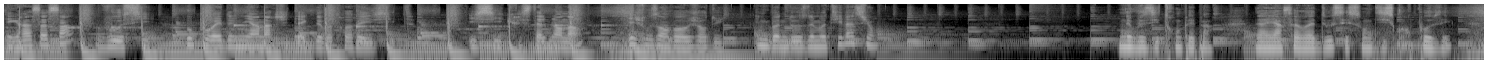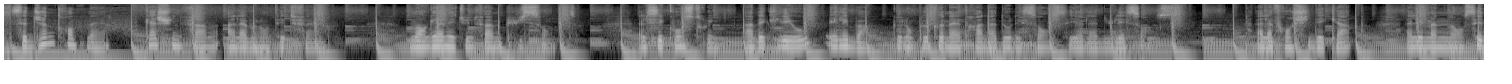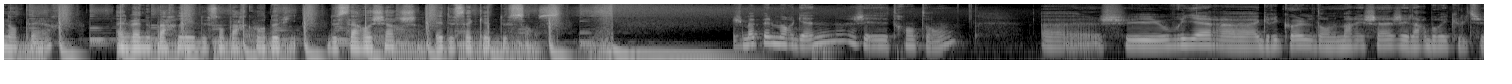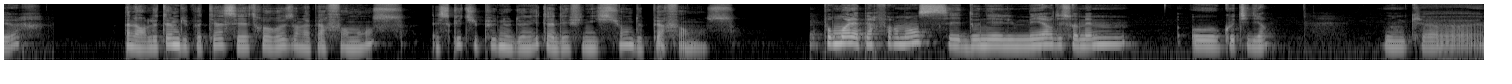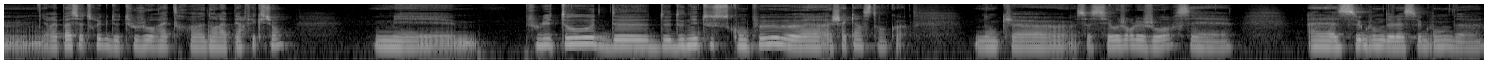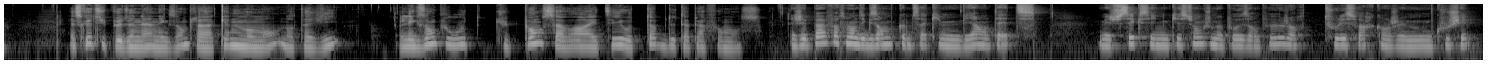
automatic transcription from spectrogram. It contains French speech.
Et grâce à ça, vous aussi, vous pourrez devenir l'architecte de votre réussite. Ici Christelle Blandin, et je vous envoie aujourd'hui une bonne dose de motivation. Ne vous y trompez pas, derrière sa voix douce et son discours posé, cette jeune trentenaire cache une femme à la volonté de faire. Morgane est une femme puissante. Elle s'est construite avec les hauts et les bas que l'on peut connaître à l'adolescence et à l'adolescence. Elle a franchi des caps, elle est maintenant sédentaire. Elle va nous parler de son parcours de vie, de sa recherche et de sa quête de sens. Je m'appelle Morgane, j'ai 30 ans. Euh, je suis ouvrière agricole dans le maraîchage et l'arboriculture. Alors, le thème du podcast, c'est être heureuse dans la performance. Est-ce que tu peux nous donner ta définition de performance? Pour moi, la performance, c'est donner le meilleur de soi-même au quotidien. Donc, euh, il n'y aurait pas ce truc de toujours être euh, dans la perfection, mais plutôt de, donner tout ce qu'on peut euh, à chaque instant. Quoi. Donc, ça, c'est au jour le jour, c'est à la seconde de la seconde. Est-ce que tu peux donner un exemple à quel moment dans ta vie, l'exemple où tu penses avoir été au top de ta performance? J'ai pas forcément d'exemple comme ça qui me vient en tête. Mais je sais que c'est une question que je me pose un peu, genre tous les soirs quand je vais me coucher.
